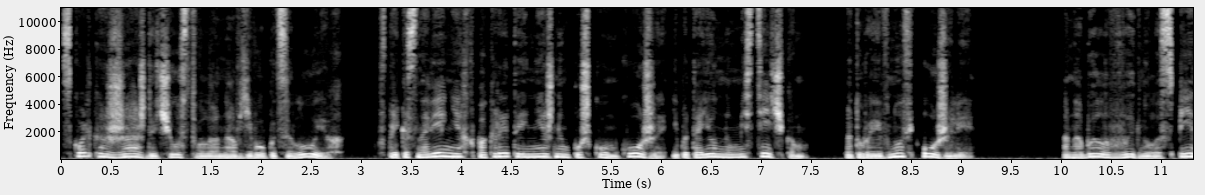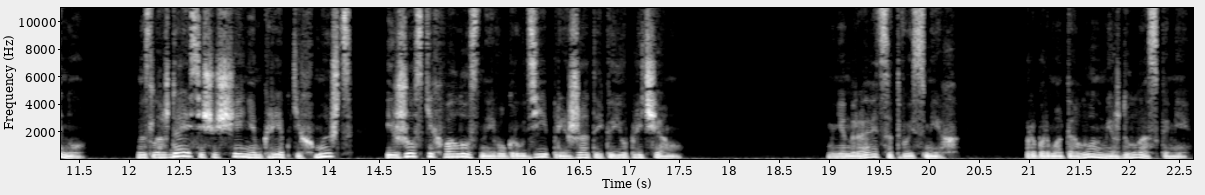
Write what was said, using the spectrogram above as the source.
Сколько жажды чувствовала она в его поцелуях, в прикосновениях, покрытой нежным пушком кожи и потаенным местечком, которые вновь ожили. Аннабелла выгнула спину, наслаждаясь ощущением крепких мышц и жестких волос на его груди, прижатой к ее плечам. «Мне нравится твой смех», — пробормотал он между ласками.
